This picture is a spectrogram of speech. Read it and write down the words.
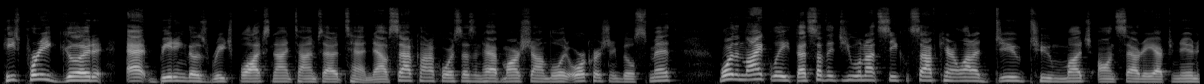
he's pretty good at beating those reach blocks nine times out of ten. Now, Carolina, of course, doesn't have Marshawn Lloyd or Christian Beal Smith, more than likely, that's something that you will not see South Carolina do too much on Saturday afternoon,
